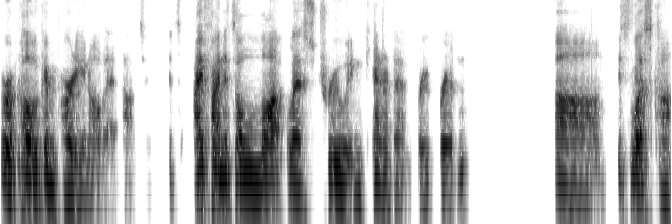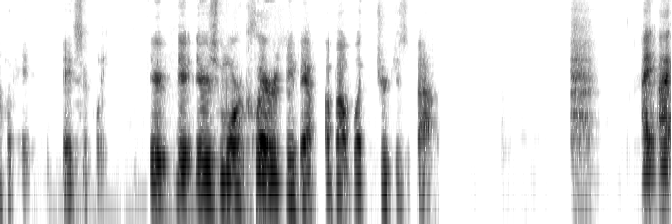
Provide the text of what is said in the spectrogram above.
the Republican Party and all that nonsense. It's, I find it's a lot less true in Canada and Great Britain. Um, it's less complicated, basically. There, there, there's more clarity about what the church is about. I, I,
